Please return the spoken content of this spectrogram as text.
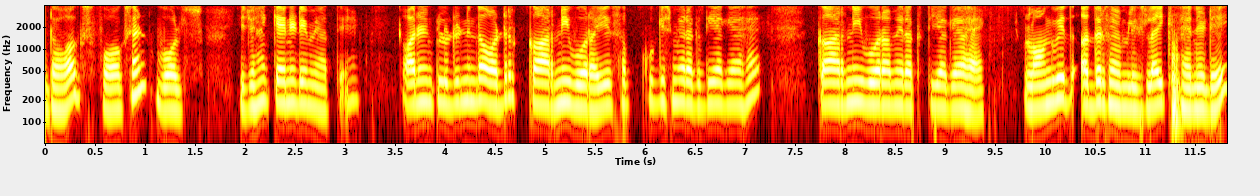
डॉग्स फॉक्स एंड वॉल्स ये जो हैं कैनिडी में आते हैं। और included in the order Carnivora ये सबको किसमें रख दिया गया है? कार्निवोरा में रख दिया गया है। Long with other families like Hyaenidae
